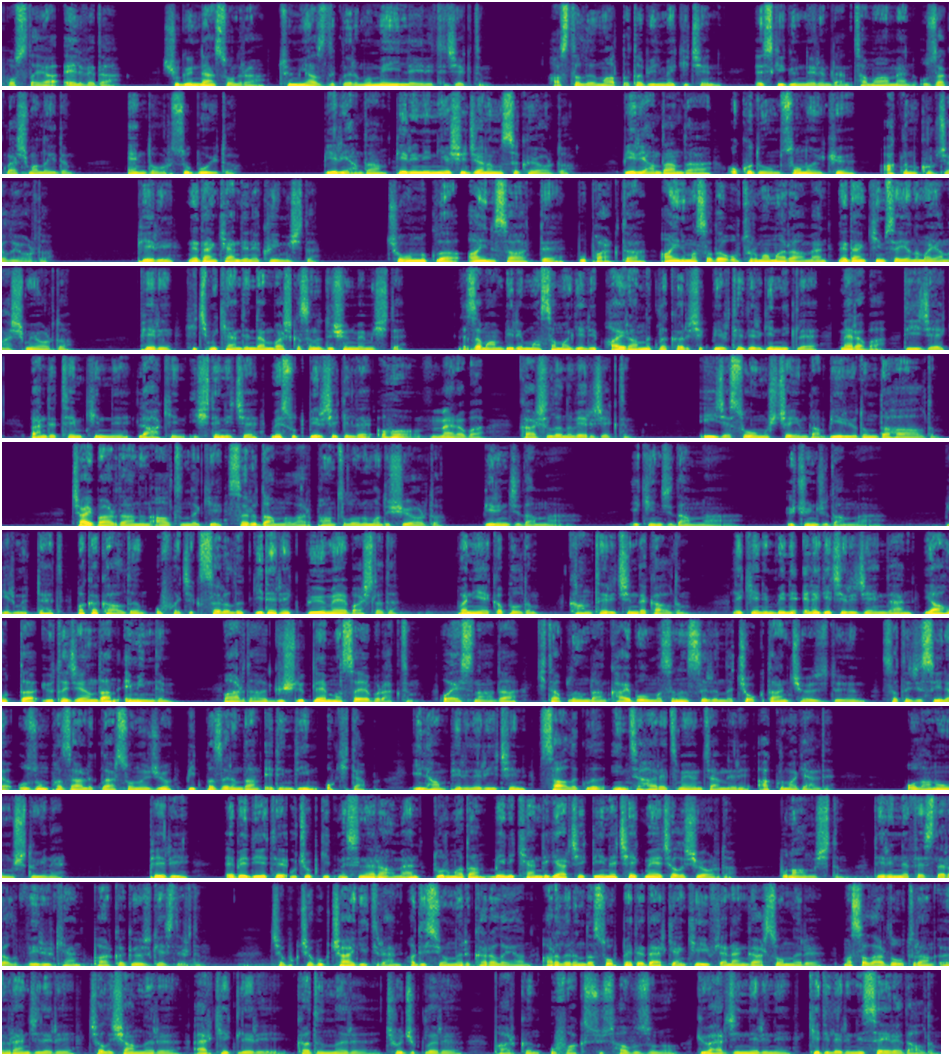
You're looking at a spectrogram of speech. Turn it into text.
Postaya elveda. Şu günden sonra tüm yazdıklarımı maille iletecektim. Hastalığımı atlatabilmek için eski günlerimden tamamen uzaklaşmalıydım. En doğrusu buydu. Bir yandan Peri'nin yaşı canımı sıkıyordu. Bir yandan da okuduğum son öykü aklımı kurcalıyordu. Peri neden kendine kıymıştı? Çoğunlukla aynı saatte bu parkta aynı masada oturmama rağmen neden kimse yanıma yanaşmıyordu? Peri hiç mi kendinden başkasını düşünmemişti? Ne zaman biri masama gelip hayranlıkla karışık bir tedirginlikle merhaba diyecek, ben de temkinli lakin içten içe mesut bir şekilde oho merhaba karşılığını verecektim. İyice soğumuş çayımdan bir yudum daha aldım. Çay bardağının altındaki sarı damlalar pantolonuma düşüyordu. Birinci damla, ikinci damla, üçüncü damla. Bir müddet baka kaldığım ufacık sarılık giderek büyümeye başladı. Paniğe kapıldım. Kan ter içinde kaldım. Lekenin beni ele geçireceğinden yahut da yutacağından emindim. Bardağı güçlükle masaya bıraktım. O esnada kitaplığımdan kaybolmasının sırrını çoktan çözdüğüm, satıcısıyla uzun pazarlıklar sonucu bit pazarından edindiğim o kitap, ilham perileri için sağlıklı intihar etme yöntemleri aklıma geldi. Olan olmuştu yine. Peri, ebediyete uçup gitmesine rağmen durmadan beni kendi gerçekliğine çekmeye çalışıyordu. Bunalmıştım. Derin nefesler alıp verirken parka göz gezdirdim. Çabuk çabuk çay getiren, adisyonları karalayan, aralarında sohbet ederken keyiflenen garsonları, masalarda oturan öğrencileri, çalışanları, erkekleri, kadınları, çocukları, parkın ufak süs havuzunu, güvercinlerini, kedilerini seyredaldım.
